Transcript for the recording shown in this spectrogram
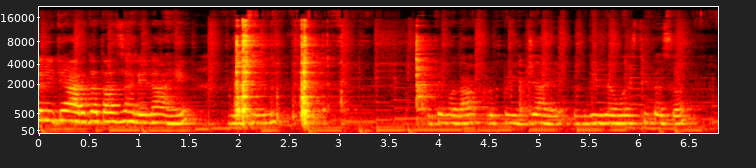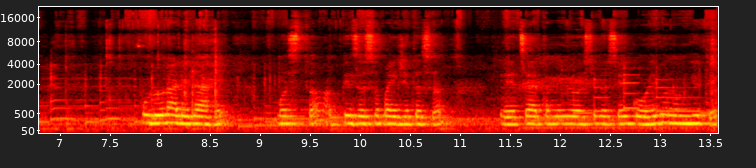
तर इथे अर्धा तास झालेला आहे. इथे बघा आपलं पीठ जे आहे अगदी व्यवस्थित असं फुलून आलेलं आहे. मस्त अगदी जसं पाहिजे तसं. याचे आता मी व्यवस्थित असे गोळे बनवून घेते.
